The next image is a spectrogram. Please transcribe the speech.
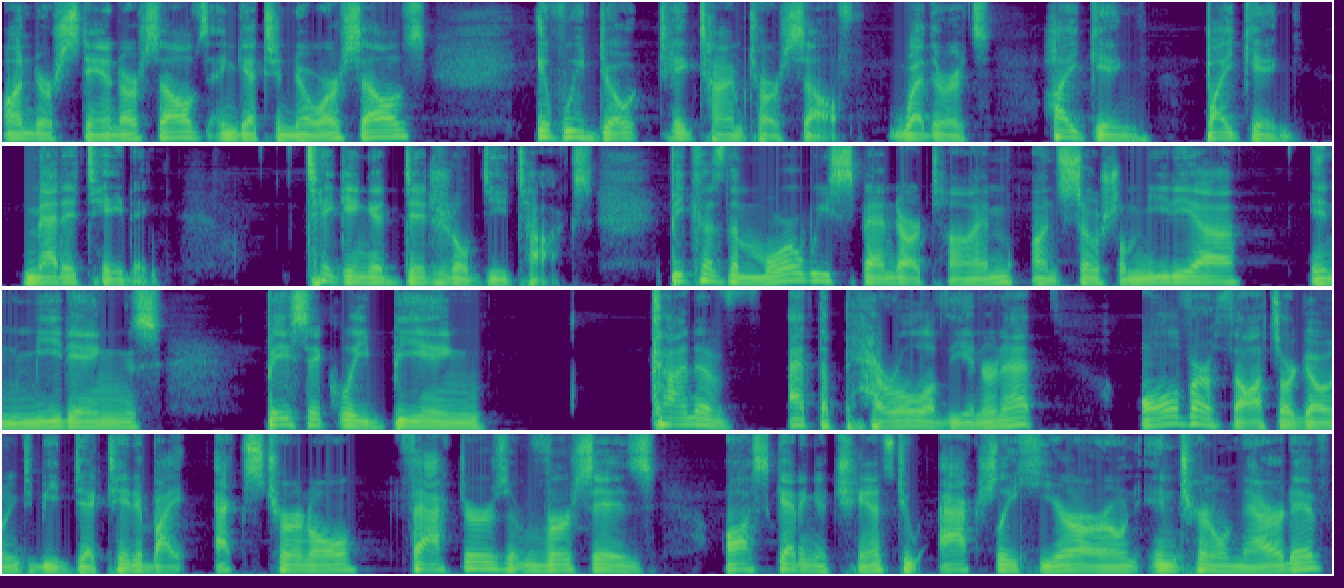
understand ourselves and get to know ourselves if we don't take time to ourselves, whether it's hiking, biking, meditating, taking a digital detox. Because the more we spend our time on social media, in meetings, basically being kind of at the peril of the internet, all of our thoughts are going to be dictated by external factors versus us getting a chance to actually hear our own internal narrative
